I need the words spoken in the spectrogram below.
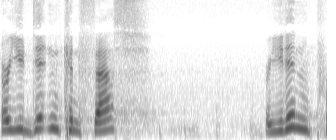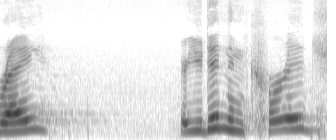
or you didn't confess, or you didn't pray, or you didn't encourage,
